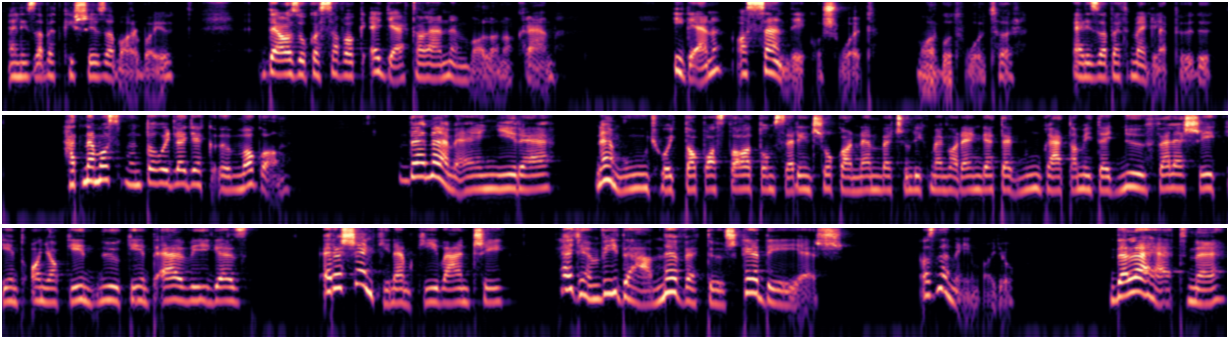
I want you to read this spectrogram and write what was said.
Elizabeth kisé zavarba jött. De azok a szavak egyáltalán nem vallanak rám. Igen, az szándékos volt, morgott Walter. Elizabeth meglepődött. Hát nem azt mondta, hogy legyek önmagam? De nem ennyire. Nem úgy, hogy tapasztalatom szerint sokan nem becsülik meg a rengeteg munkát, amit egy nő feleségként, anyaként, nőként elvégez. Erre senki nem kíváncsi. Legyen vidám, nevetős, kedélyes. Az nem én vagyok. De lehetne.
